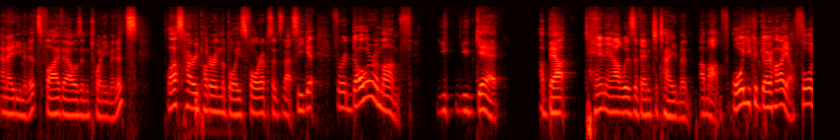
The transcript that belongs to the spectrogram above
and 80 minutes, five hours and 20 minutes, plus Harry Potter and the Boys, four episodes of that. So you get for a dollar a month, you you get about 10 hours of entertainment a month. Or you could go higher $4,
